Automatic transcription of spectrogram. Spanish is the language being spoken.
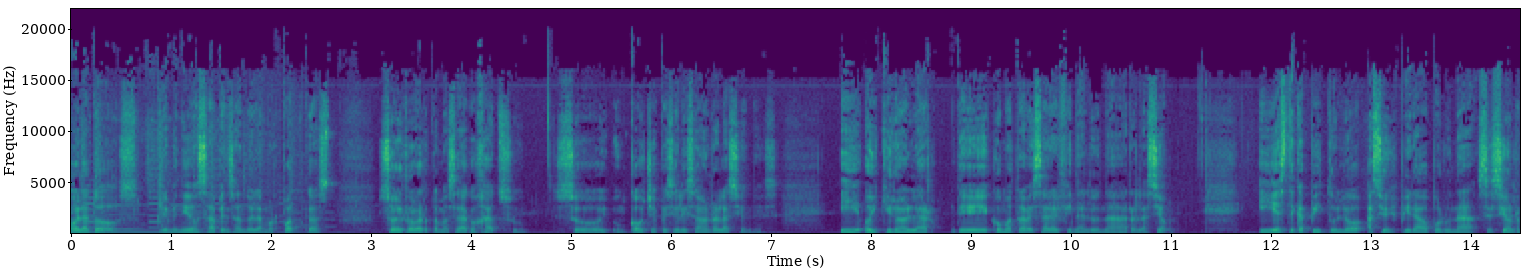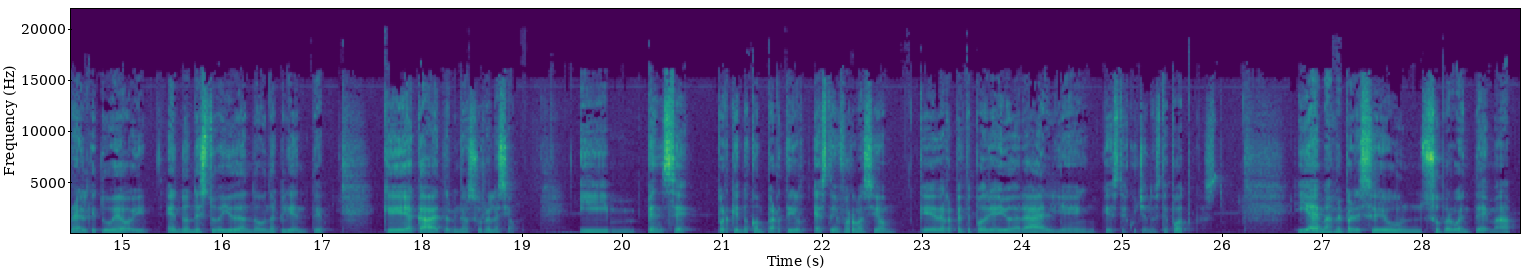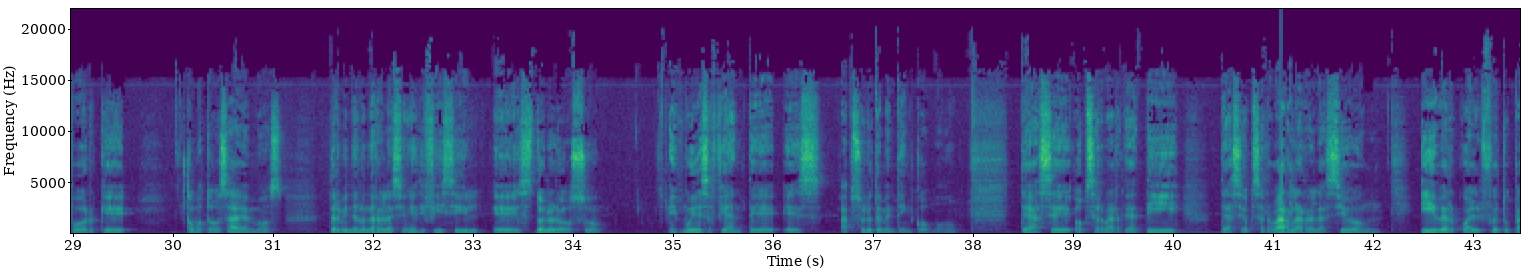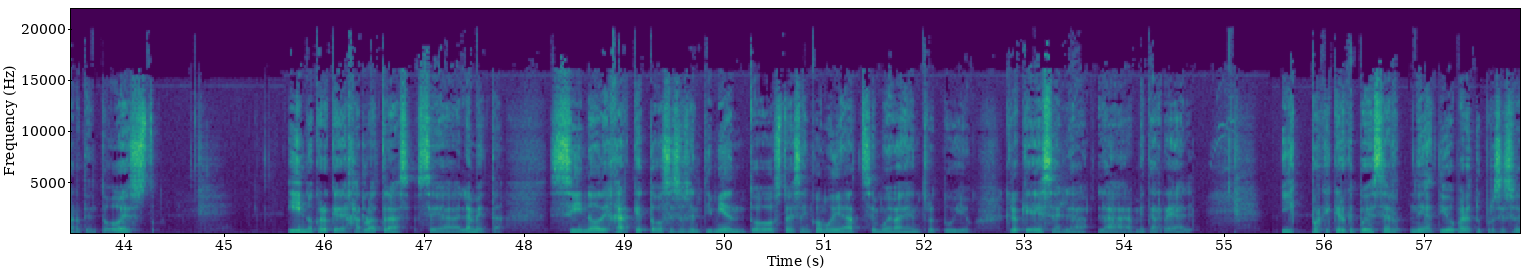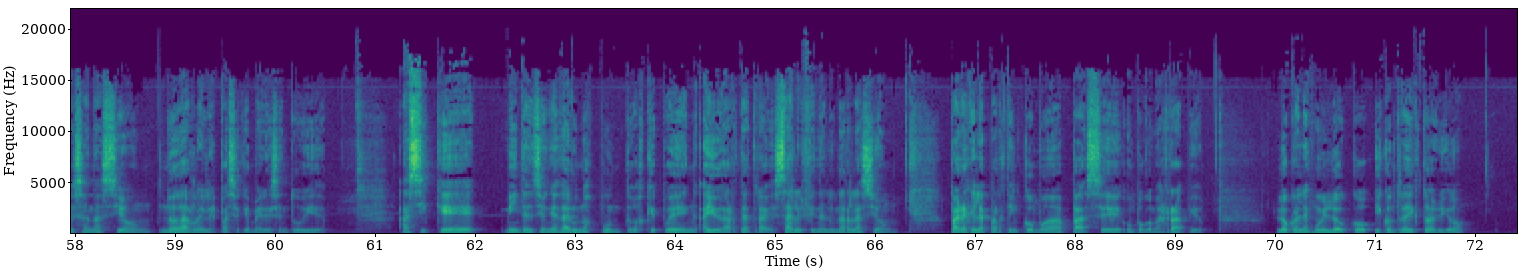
Hola a todos, bienvenidos a Pensando el Amor Podcast. Soy Roberto Maceda Kohatsu, soy un coach especializado en relaciones y hoy quiero hablar de cómo atravesar el final de una relación. Y este capítulo ha sido inspirado por una sesión real que tuve hoy en donde estuve ayudando a una cliente que acaba de terminar su relación. Y pensé, ¿por qué no compartir esta información que de repente podría ayudar a alguien que esté escuchando este podcast? Y además me parece un súper buen tema porque como todos sabemos, terminar una relación es difícil, es doloroso, es muy desafiante, es absolutamente incómodo. Te hace observarte a ti, te hace observar la relación y ver cuál fue tu parte en todo esto. Y no creo que dejarlo atrás sea la meta, sino dejar que todos esos sentimientos, toda esa incomodidad se mueva dentro tuyo. Creo que esa es la, la meta real. Y porque creo que puede ser negativo para tu proceso de sanación no darle el espacio que merece en tu vida. Así que mi intención es dar unos puntos que pueden ayudarte a atravesar el final de una relación para que la parte incómoda pase un poco más rápido. Lo cual es muy loco y contradictorio,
